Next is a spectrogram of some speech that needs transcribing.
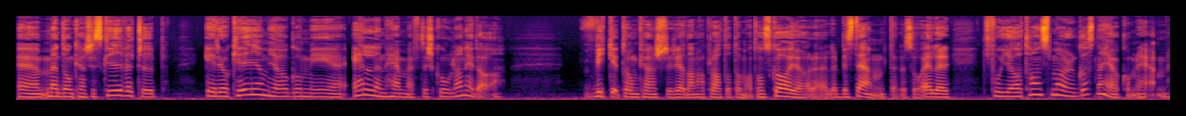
Eh, men de kanske skriver typ, är det okej okay om jag går med Ellen hem efter skolan idag? Vilket de kanske redan har pratat om att de ska göra eller bestämt eller så. Eller får jag ta en smörgås när jag kommer hem?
